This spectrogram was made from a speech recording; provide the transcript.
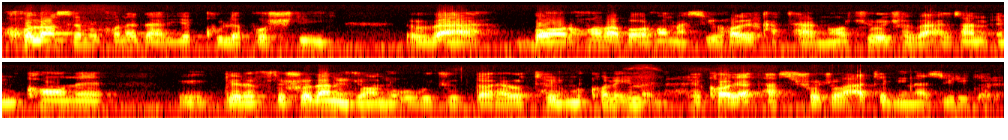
خلاصه می‌کنه در یک کوله پشتی و بارها و بارها مسیرهای خطرناکی رو که بعضا امکان گرفته شدن جان او وجود داره رو طی می‌کنه این حکایت از شجاعت بی‌نظیری داره.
